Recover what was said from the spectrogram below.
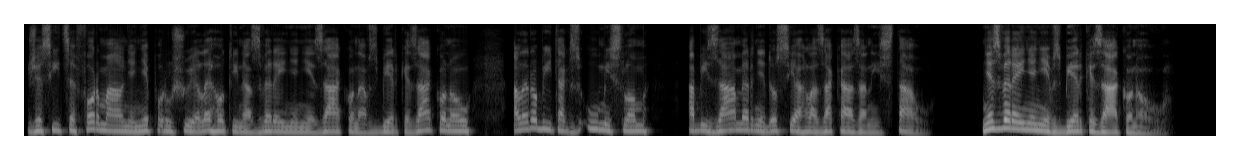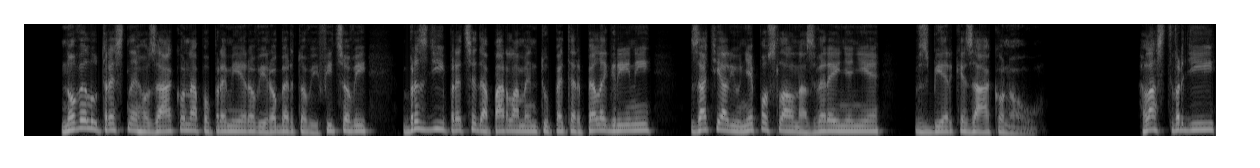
že síce formálne neporušuje lehoty na zverejnenie zákona v zbierke zákonov, ale robí tak s úmyslom, aby zámerne dosiahla zakázaný stav. Nezverejnenie v zbierke zákonov. Novelu trestného zákona po premiérovi Robertovi Ficovi brzdí predseda parlamentu Peter Pellegrini, zatiaľ ju neposlal na zverejnenie, v zbierke zákonov. Hlas tvrdí,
